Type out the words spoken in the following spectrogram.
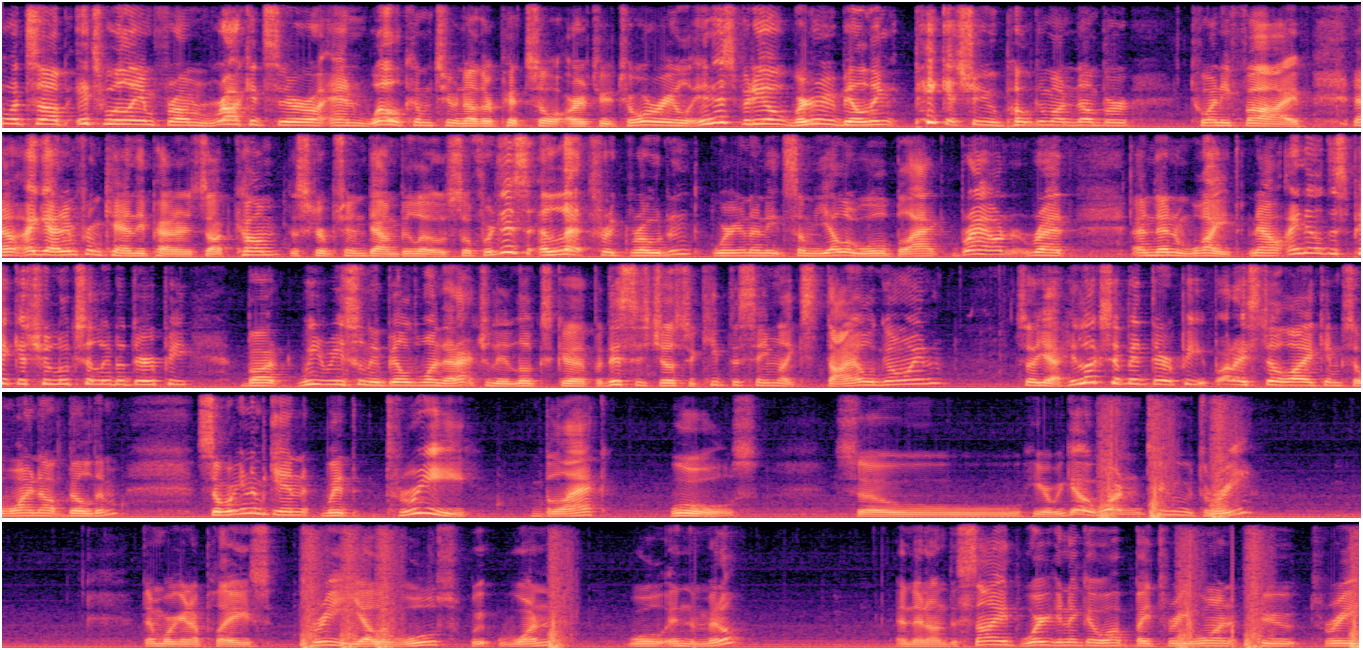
what's up? It's William from Rocket Zero and welcome to another Pixel art tutorial. In this video, we're going to be building Pikachu Pokemon number 25. Now, I got him from kandipatterns.com, description down below. So for this electric rodent, we're going to need some yellow wool, black, brown, red, and then white. Now, I know this Pikachu looks a little derpy, but we recently built one that actually looks good, but this is just to keep the same like style going. So yeah, he looks a bit derpy, but I still like him, so why not build him? So we're going to begin with three black wools. So here we go. One, two, three. Then we're going to place three yellow wools with one wool in the middle. And then on the side, we're going to go up by three. One, two, three,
